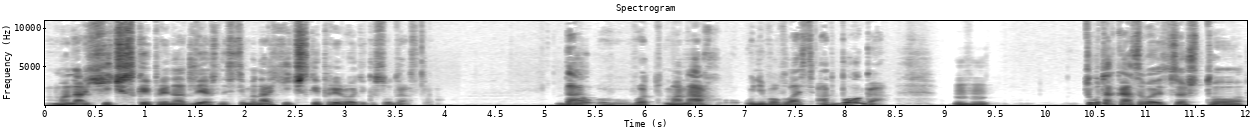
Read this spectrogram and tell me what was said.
монархической принадлежности, монархической природе государства. Да, вот монарх, у него власть от Бога. Угу. Тут оказывается, что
